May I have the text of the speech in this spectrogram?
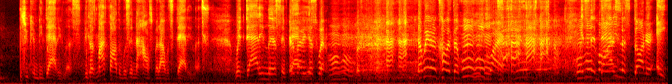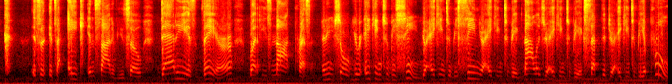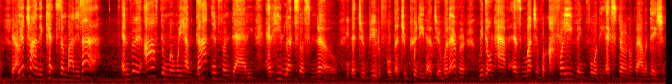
You can be daddyless because my father was in the house, but I was daddyless. We're daddyless if Everybody daddy is- just went, mm-hmm. now we're going to call it the mm-hmm choir. it's the Mhm, chorus. daddyless daughter ache. It's a it's a ache inside of you. So daddy is there, but he's not present. And he, so you're aching to be seen. You're aching to be seen. You're aching to be acknowledged. You're aching to be accepted. You're aching to be approved. Yeah. We're trying to catch somebody's eye. And very often when we have gotten it from daddy and he lets us know that you're beautiful, that you're pretty, that you're whatever, we don't have as much of a craving for the external validation.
